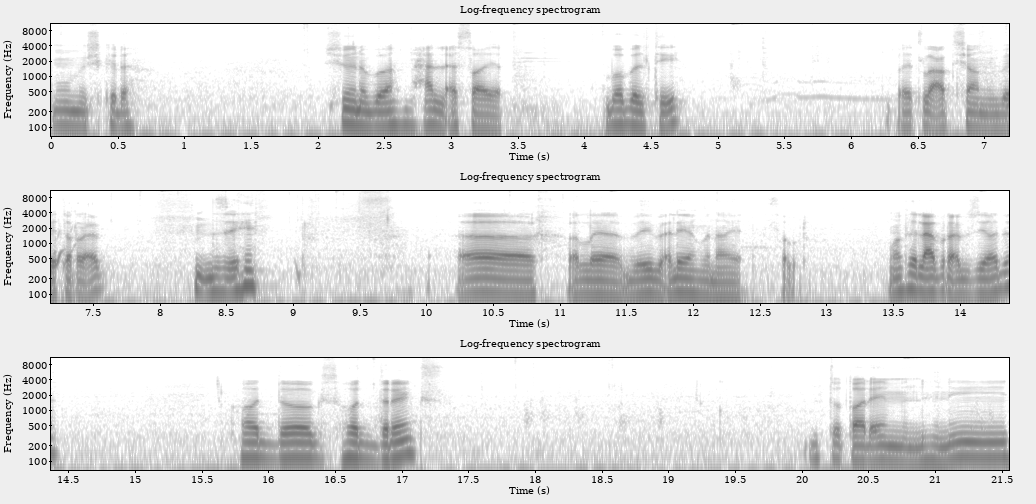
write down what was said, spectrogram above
مو مشكلة. شو نبغى محل عصاير. بابل تي بيطلع عطشان من بيت الرعب. زين. آخ والله بيجيب عليه منايل صبر. ما في لعب رعب زيادة؟ hot dogs hot drinks انتو طالعين من هني.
